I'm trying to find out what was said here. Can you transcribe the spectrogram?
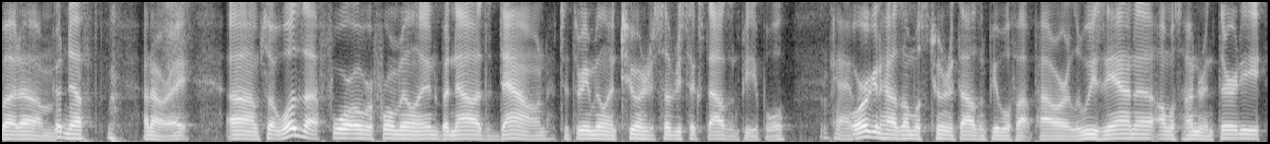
But um, Good enough. I know, right? Um, so it was at four over four million, but now it's down to three million two hundred seventy six thousand people. Okay. Oregon has almost two hundred thousand people without power. Louisiana almost one hundred and thirty.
